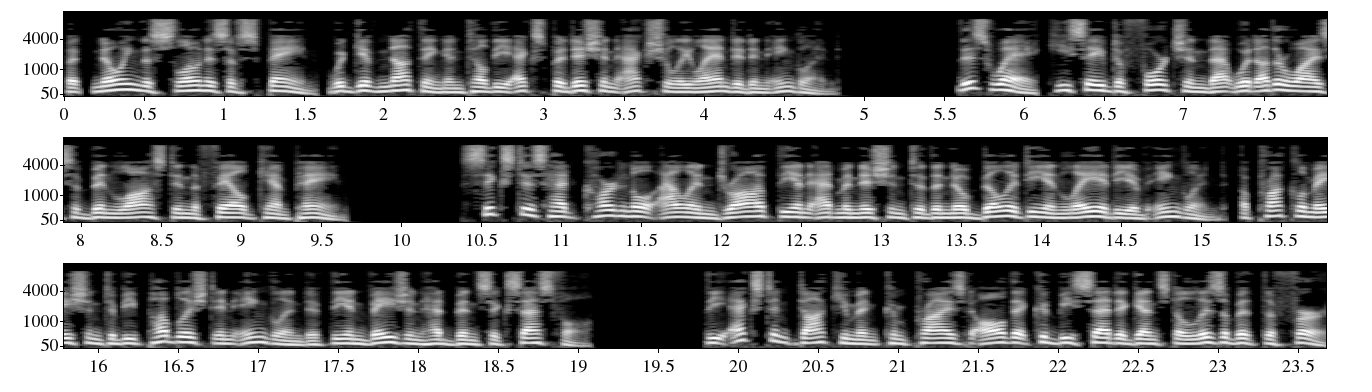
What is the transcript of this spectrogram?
but, knowing the slowness of Spain, would give nothing until the expedition actually landed in England. This way, he saved a fortune that would otherwise have been lost in the failed campaign. Sixtus had Cardinal Allen draw up the An Admonition to the Nobility and Laity of England, a proclamation to be published in England if the invasion had been successful. The extant document comprised all that could be said against Elizabeth I,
